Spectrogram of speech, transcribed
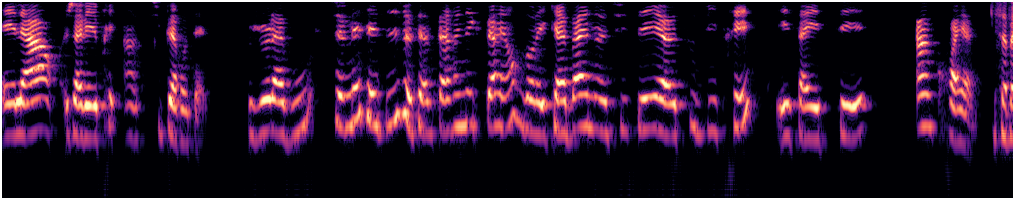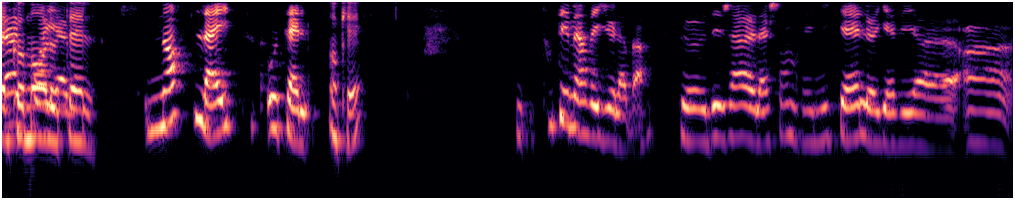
Et là, j'avais pris un super hôtel. Je l'avoue, je m'étais dit, je vais faire une expérience dans les cabanes, tu sais, euh, toutes vitrées, et ça a été incroyable. Il s'appelle comment l'hôtel? North Light Hotel. Ok. tout est merveilleux là-bas. Déjà, la chambre est nickel. Il y avait euh, un-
